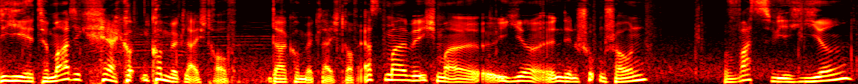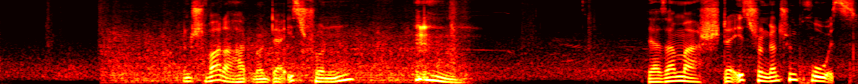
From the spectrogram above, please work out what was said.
Die Thematik, ja, kommen wir gleich drauf. Da kommen wir gleich drauf. Erstmal will ich mal hier in den Schuppen schauen was wir hier einen Schwader hatten. Und der ist schon... der Samasch, der ist schon ganz schön groß.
